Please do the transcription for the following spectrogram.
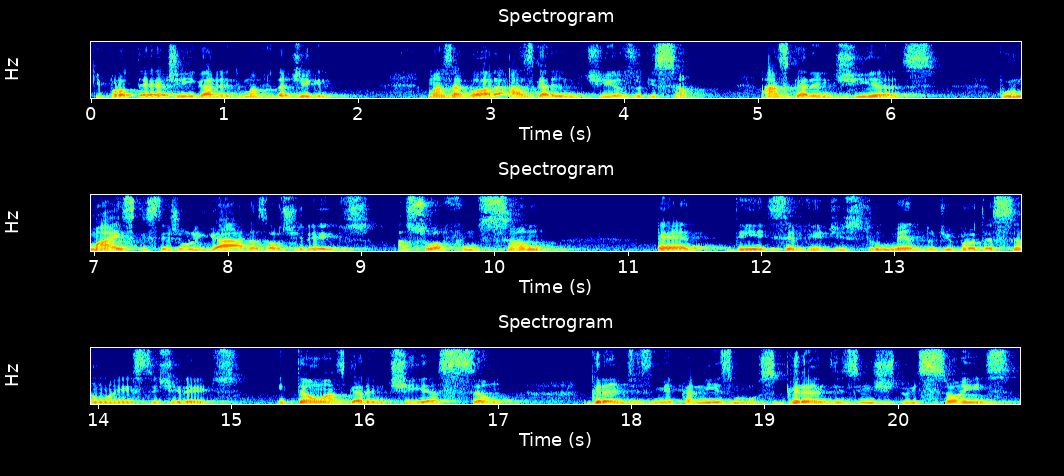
que protegem e garantem uma vida digna. Mas agora, as garantias o que são? As garantias, por mais que estejam ligadas aos direitos, a sua função é de servir de instrumento de proteção a esses direitos. Então, as garantias são grandes mecanismos, grandes instituições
